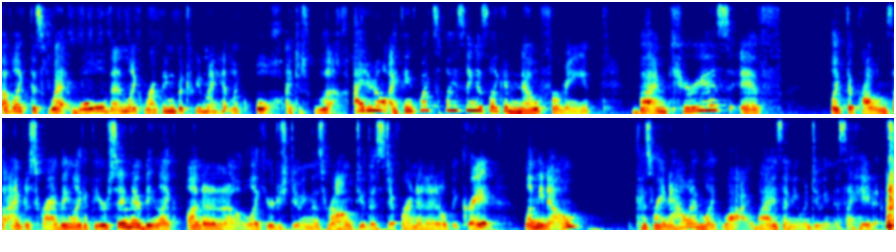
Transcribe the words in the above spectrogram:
of like this wet wool then like rubbing between my head like oh I just. I don't know I think wet splicing is like a no for me but I'm curious if like the problems that I'm describing, like if you're sitting there being like, oh no, no, no, like you're just doing this wrong, do this different and it'll be great, let me know. Because right now I'm like, why? Why is anyone doing this? I hate it.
